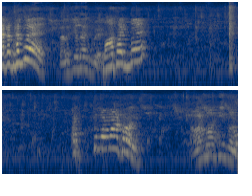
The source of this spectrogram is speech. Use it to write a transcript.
একটা থাকবে? কে? মা থাকবে? তোমার মা কই? আমার মা কি করবে?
